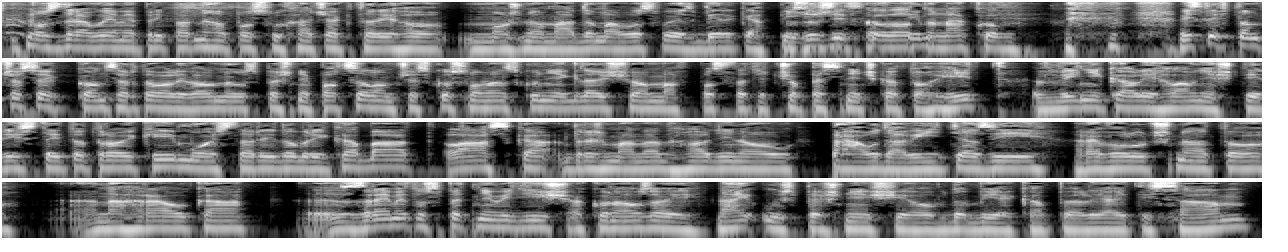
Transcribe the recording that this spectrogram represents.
Pozdravujeme prípadného posluchača, ktorý ho možno má doma vo svojej zbierke. Zužitkoval to na kov. Vy ste v tom čase koncertovali veľmi úspešne po celom Československu niekdajšom a v podstate čo pesnička to hit. Vynikali hlavne štyri z tejto trojky. Môj starý dobrý kabát, Láska, Držma nad hladinou, Pravda víťazí, Revolučná to, nahrávka. Zrejme to spätne vidíš ako naozaj najúspešnejšie obdobie kapely aj ty sám.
